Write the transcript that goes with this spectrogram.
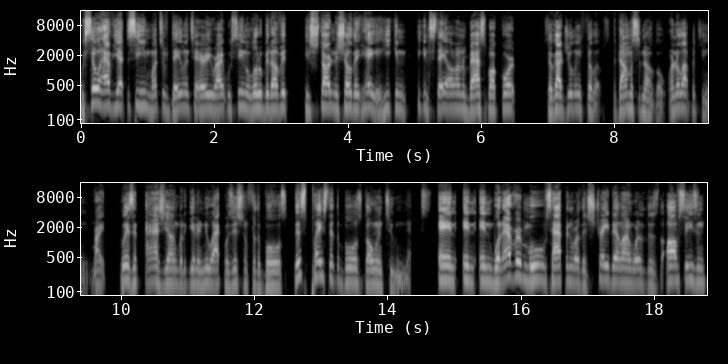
We still have yet to see much of Dalen Terry, right? We've seen a little bit of it. He's starting to show that hey, he can he can stay out on the basketball court. Still got Julian Phillips, Adama Sanogo, Onuralp Bitim, right? Who isn't as young, but again, a new acquisition for the Bulls. This place that the Bulls go into next. And in in whatever moves happen, whether it's trade deadline, whether it's the offseason,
